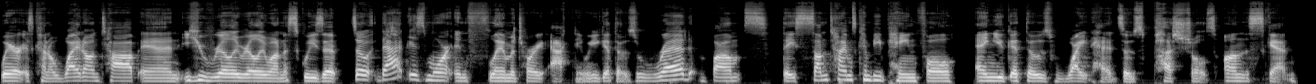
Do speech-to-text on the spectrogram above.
Where it's kind of white on top and you really, really want to squeeze it. So that is more inflammatory acne. When you get those red bumps, they sometimes can be painful and you get those whiteheads, those pustules on the skin.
